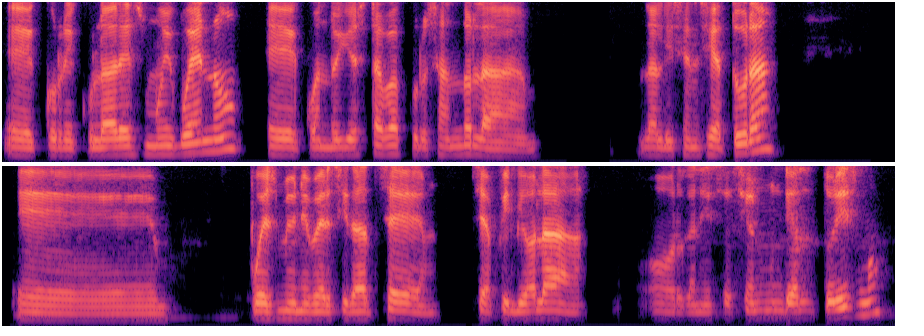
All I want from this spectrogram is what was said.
eh, curricular es muy bueno. Eh, cuando yo estaba cursando la, licenciatura, pues mi universidad se, afilió a la Organización Mundial de Turismo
